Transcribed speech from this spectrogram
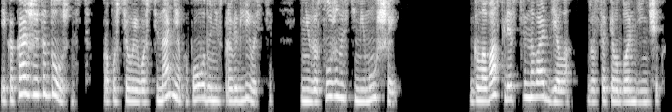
«И какая же это должность?» – пропустила его стенание по поводу несправедливости и незаслуженности мимо ушей. Глава следственного отдела, засопел блондинчик.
